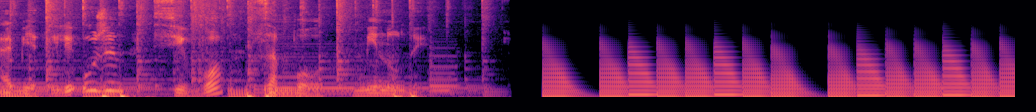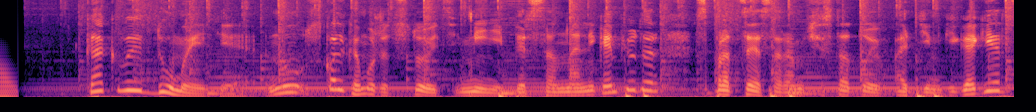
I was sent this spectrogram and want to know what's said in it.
обед или ужин всего за полминуты. Как вы думаете, ну сколько может стоить мини-персональный компьютер с процессором частотой в 1 ГГц,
